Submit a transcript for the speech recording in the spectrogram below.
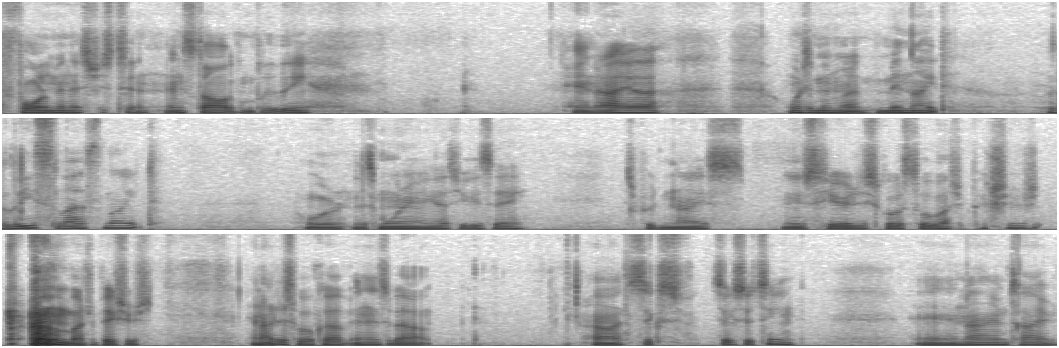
four minutes just to install it completely. And I uh went to midnight release last night. Or this morning I guess you could say. It's pretty nice. And just here just goes to a bunch of pictures a bunch of pictures. And I just woke up and it's about uh, 6 6.15 and I am tired.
